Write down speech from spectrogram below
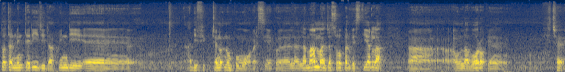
totalmente rigida, quindi eh, cioè, no, non può muoversi. Ecco. La, la, mamma già solo per vestirla ha, ha un lavoro che... Cioè,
